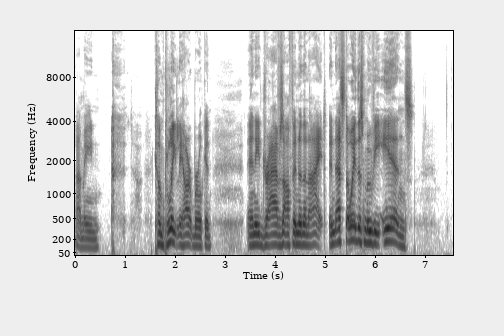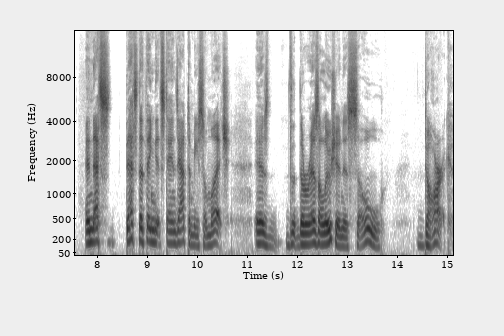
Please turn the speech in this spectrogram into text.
i mean completely heartbroken and he drives off into the night. And that's the way this movie ends. And that's that's the thing that stands out to me so much is the, the resolution is so dark.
